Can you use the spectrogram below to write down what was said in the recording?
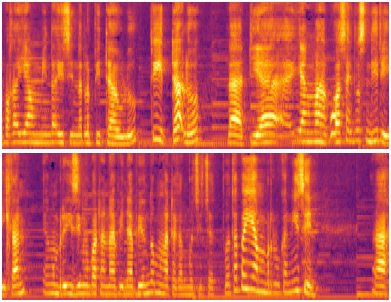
apakah ia meminta izin terlebih dahulu? Tidak loh. Lah dia yang maha kuasa itu sendiri kan yang memberi izin kepada nabi-nabi untuk mengadakan mujizat. Buat apa ia memerlukan izin? Nah,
